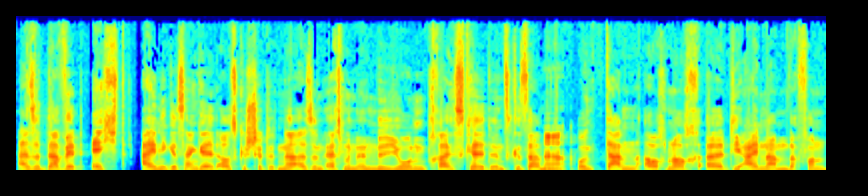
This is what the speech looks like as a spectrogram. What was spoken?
Also da wird echt einiges an Geld ausgeschüttet. Ne? Also erstmal ein Millionen Preisgeld insgesamt Ja. und dann auch noch äh, die Einnahmen davon.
